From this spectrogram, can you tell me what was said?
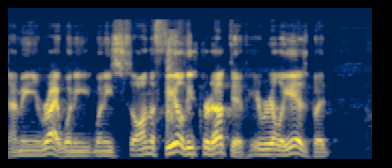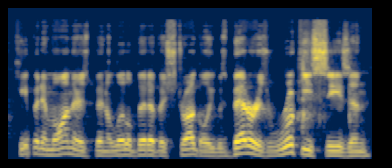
I mean, you're right. When he when he's on the field, he's productive. He really is. But keeping him on there has been a little bit of a struggle. He was better his rookie season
